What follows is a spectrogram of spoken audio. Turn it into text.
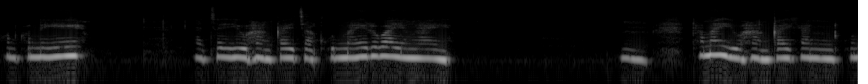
คนคนนี้ อาจจะอยู่ห่างไกลจากคุณไหมหรือว่ายังไงถ้าไม่อยู่ห่างไกลกัน คุณ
